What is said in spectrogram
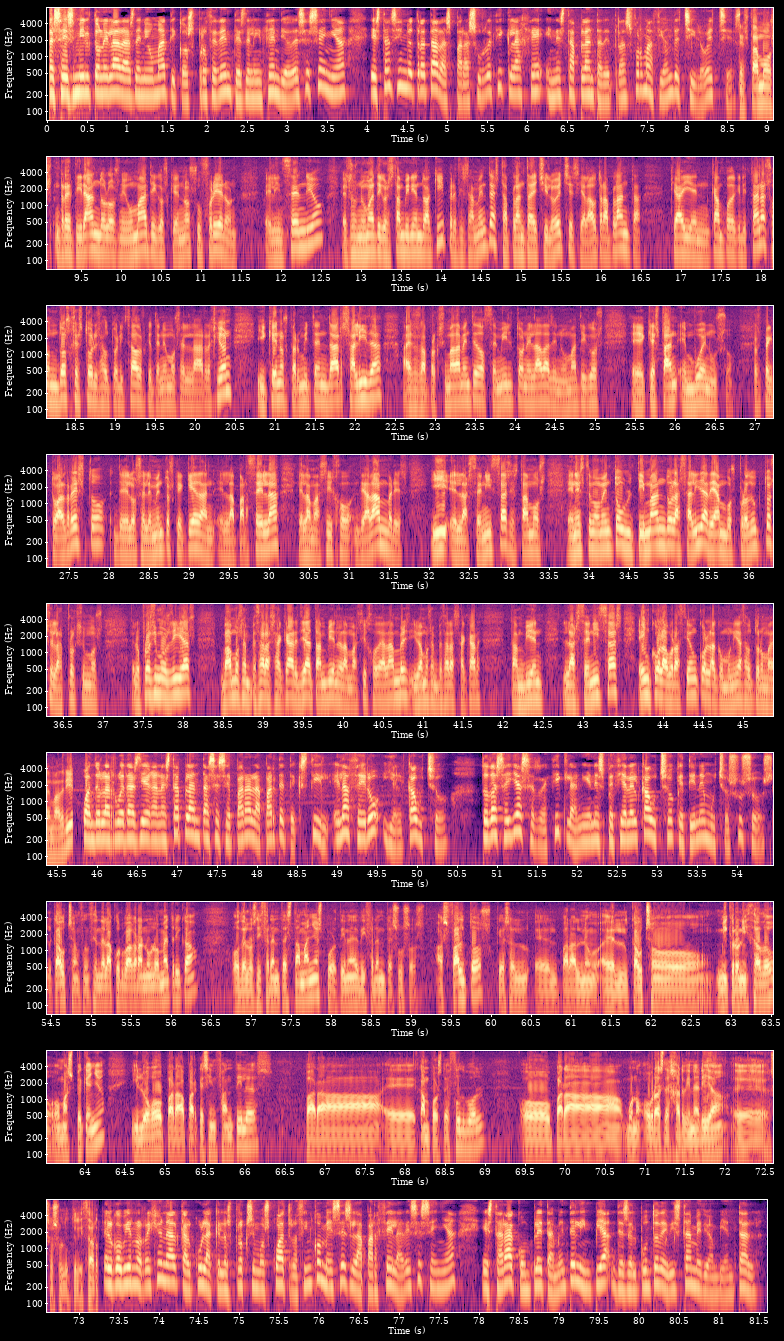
Las 6.000 toneladas de neumáticos procedentes del incendio de Seseña están siendo tratadas para su reciclaje en esta planta de transformación de Chiloeches. Estamos retirando los neumáticos que no sufrieron el incendio. Esos neumáticos están viniendo aquí, precisamente, a esta planta de Chiloeches y a la otra planta que hay en Campo de Cristana. Son dos gestores autorizados que tenemos en la región y que nos permiten dar salida a esos aproximadamente 12.000 toneladas de neumáticos eh, que están en buen uso. Respecto al resto de los elementos que quedan en la parcela, el amasijo de alambres y en las cenizas. Estamos en este momento ultimando la salida de ambos productos. En, en los próximos días vamos a empezar a sacar ya también el amasijo de alambres y vamos a empezar a sacar también las cenizas en colaboración con la Comunidad Autónoma de Madrid. Cuando las ruedas llegan a esta planta se separa la parte textil, el acero y el caucho. Todas ellas se reciclan y en especial el caucho que tiene muchos usos. El caucho en función de la curva granulométrica o de los diferentes tamaños pues tiene diferentes usos. Asfaltos, que es el, para el, caucho micronizado o más pequeño y luego para parques infantiles, para eh, campos de fútbol o para bueno, obras de jardinería eh, se suele utilizar. El Gobierno regional calcula que en los próximos cuatro o cinco meses la parcela de Seseña estará completamente limpia desde el punto de vista medioambiental.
